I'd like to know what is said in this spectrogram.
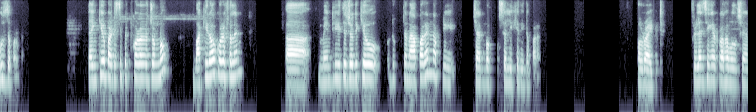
বুঝতে পারবেন। থ্যাংক ইউ পার্টিসিপেট করার জন্য। বাকিরাও করে ফেলেন। মেন্টিতে যদি কেউ ঢুকতে না পারেন, আপনি চ্যাট বক্সে লিখে দিতে পারেন। অলরাইট ফ্রিল্যান্সিং এর কথা বলছেন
